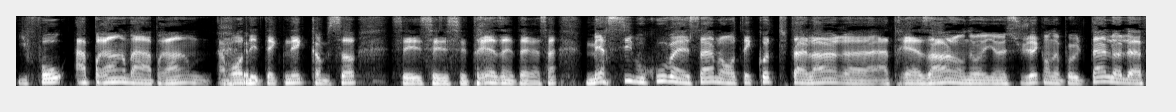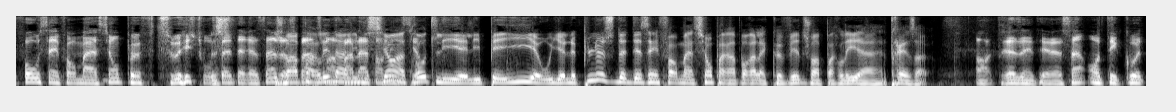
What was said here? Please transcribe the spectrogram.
Il faut apprendre à apprendre, avoir des techniques comme ça. C'est très intéressant. Merci beaucoup, Vincent. On t'écoute tout à l'heure euh, à 13 h Il y a un sujet qu'on n'a pas eu le temps. Là, la fausse information peuvent tuer. Je trouve ça intéressant. Je vais en parler dans l'émission, entre autres, les, les pays où il y a le plus de désinformation par rapport à la COVID. Je vais en parler à 13 h ah, très intéressant. On t'écoute.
